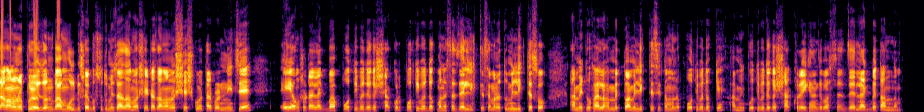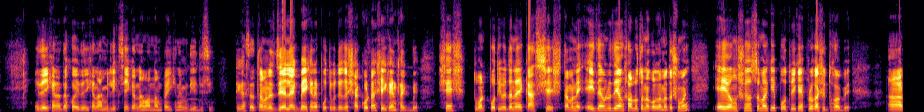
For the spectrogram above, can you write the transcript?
জানানোর প্রয়োজন বা মূল বিষয়বস্তু তুমি যা জানো, সেটা জানানোর শেষ করে তারপর নিচে এই অংশটা লিখবা প্রতিবেদকের স্বাক্ষর। প্রতিবেদক মানে যে লিখতেছে মানে তুমি লিখতেছো, আমি তুফাইল আহমেদ, তো আমি লিখতেছি, তো মনে প্রতিবেদককে আমি, প্রতিবেদকের স্বাক্ষরে এখানে দেবো হচ্ছে যে লাগবে তার নাম। এই যে এখানে দেখো, এই যে এখানে আমি লিখছি, এখানে আমার নামটা এখানে আমি দিয়ে দিছি, ঠিক আছে? তার মানে যে লাগবে এখানে প্রতিবেদকের স্বাক্ষরটা সেইখানে থাকবে। শেষ, তোমার প্রতিবেদনের কাজ শেষ। তার মানে এই যে আমরা যে অংশ আলোচনা করলাম এত সময়, এই অংশ হচ্ছে আমার কি পত্রিকায় প্রকাশিত হবে। আর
